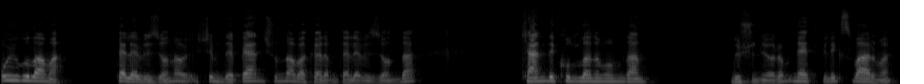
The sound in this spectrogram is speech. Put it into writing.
uygulama. Hı. Televizyona uy şimdi ben şuna bakarım televizyonda. Kendi kullanımımdan düşünüyorum. Netflix var mı?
